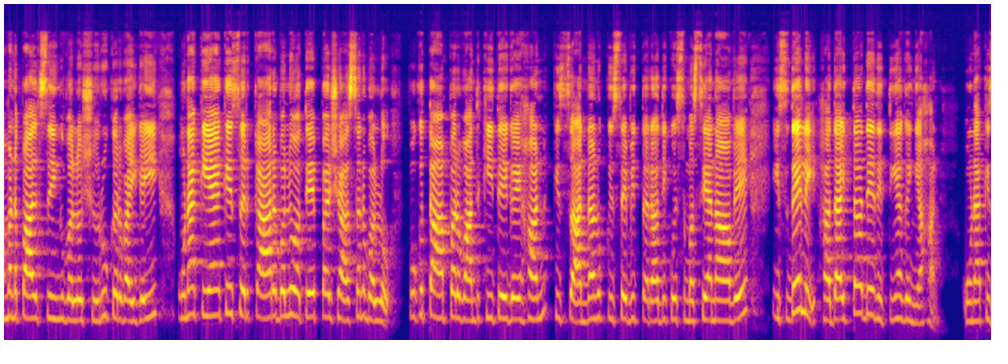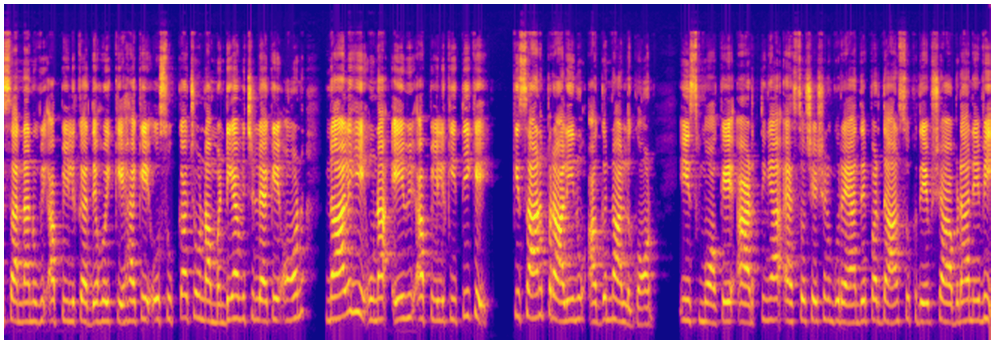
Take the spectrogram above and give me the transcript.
ਅਮਨਪਾਲ ਸਿੰਘ ਵੱਲੋਂ ਸ਼ੁਰੂ ਕਰਵਾਈ ਗਈ। ਉਹਨਾਂ ਕਿਹਾ ਕਿ ਸਰਕਾਰ ਵੱਲੋਂ ਅਤੇ ਪ੍ਰਸ਼ਾਸਨ ਵੱਲੋਂ ਭੁਗਤਾਨ ਪ੍ਰਬੰਧ ਕੀਤੇ ਗਏ ਹਨ। ਕਿਸਾਨਾਂ ਨੂੰ ਕਿਸੇ ਵੀ ਤਰ੍ਹਾਂ ਦੀ ਕੋਈ ਸਮੱਸਿਆ ਨਾ ਆਵੇ। ਇਸ ਦੇ ਲਈ ਹਦਾਇਤਾਂ ਦੇ ਦਿੱਤੀਆਂ ਗਈਆਂ ਹਨ। ਉਹਨਾਂ ਕਿਸਾਨਾਂ ਨੂੰ ਵੀ ਅਪੀਲ ਕਰਦੇ ਹੋਏ ਕਿਹਾ ਕਿ ਉਹ ਸੁੱਕਾ ਝੋਨਾ ਮੰਡੀਆਂ ਵਿੱਚ ਲੈ ਕੇ ਆਉਣ। ਨਾਲ ਹੀ ਉਹਨਾਂ ਇਹ ਵੀ ਅਪੀਲ ਕੀਤੀ ਕਿ ਕਿਸਾਨ ਪਰਾਲੀ ਨੂੰ ਅੱਗ ਨਾ ਲਗਾਉਣ। ਇਸ ਮੌਕੇ ਆੜਤੀਆਂ ਐਸੋਸੀਏਸ਼ਨ ਗੁਰੈਆਂ ਦੇ ਪ੍ਰਧਾਨ ਸੁਖਦੇਵ ਛਾਬੜਾ ਨੇ ਵੀ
